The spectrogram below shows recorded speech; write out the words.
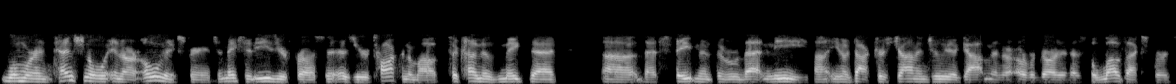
when we're intentional in our own experience, it makes it easier for us, as you're talking about, to kind of make that uh, that statement or that need. Uh, you know, doctors John and Julia Gottman are, are regarded as the love experts.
